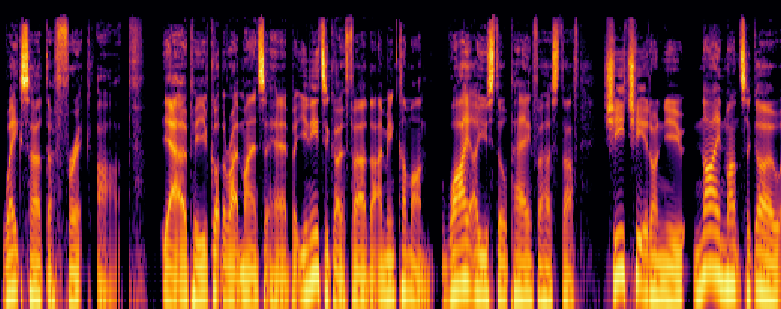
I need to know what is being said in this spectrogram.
wakes her the frick up. Yeah, OP, you've got the right mindset here, but you need to go further. I mean, come on. Why are you still paying for her stuff? She cheated on you nine months ago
